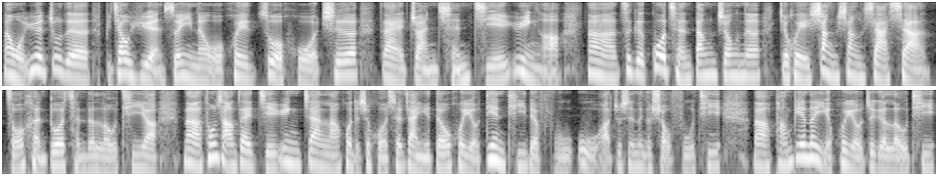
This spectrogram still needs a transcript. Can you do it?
那我因为住的比较远，所以呢我会坐火车再转乘捷运啊。那这个过程当中呢，就会上上下下走很多层的楼梯啊。那通常在捷运站啦，或者是火车站也都会有电梯的服务啊，就是那个手扶梯。那旁边呢也会有这个楼梯。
